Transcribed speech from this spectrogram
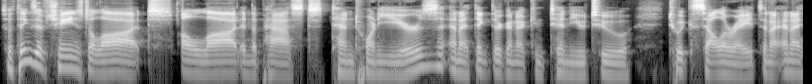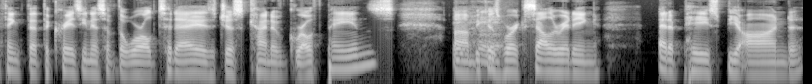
so things have changed a lot, a lot in the past 10, 20 years. And I think they're going to continue to, to accelerate. And I, and I think that the craziness of the world today is just kind of growth pains um, mm-hmm. because we're accelerating at a pace beyond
